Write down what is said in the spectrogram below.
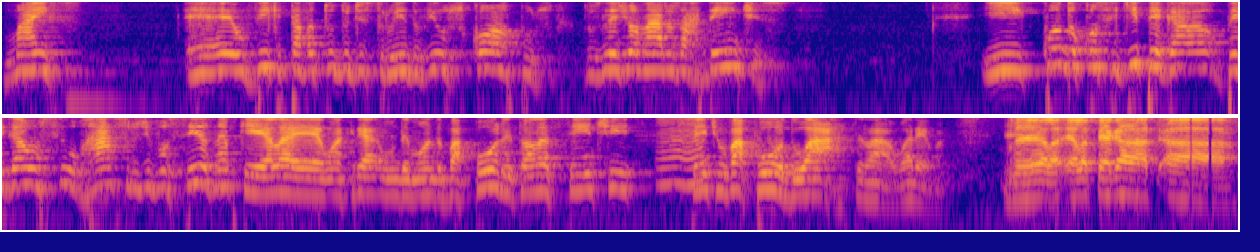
mas é, eu vi que estava tudo destruído, vi os corpos dos legionários ardentes. E quando eu consegui pegar, pegar o, seu- o rastro de vocês, né? Porque ela é uma, um demônio do vapor, então ela sente, sente o vapor do ar, sei lá, whatever. É, Ela, ela pega a- a-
